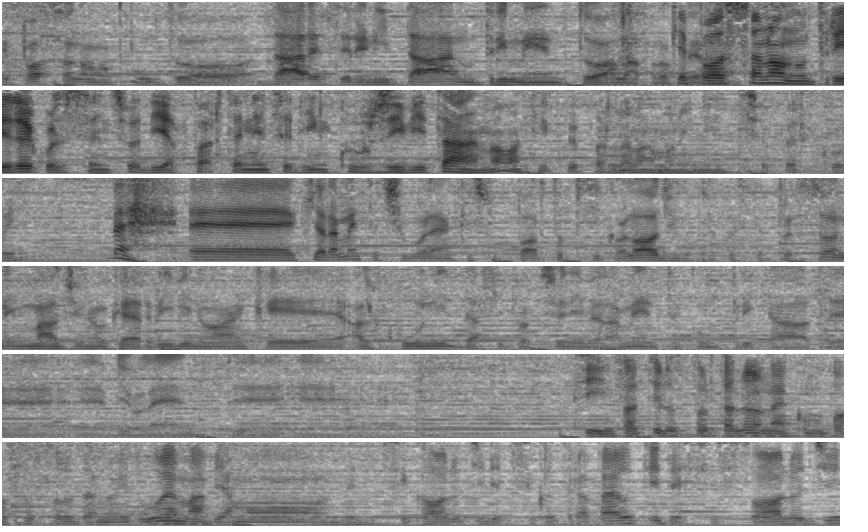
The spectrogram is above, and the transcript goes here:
che possono appunto dare serenità, nutrimento alla propria... Che possano nutrire quel senso di appartenenza e di inclusività no? di cui parlavamo all'inizio, per cui... Beh, eh, chiaramente ci vuole anche supporto psicologico per queste persone, immagino che arrivino anche alcuni da situazioni veramente complicate, e violente. E sì, infatti lo sportello non è composto solo da noi due, ma abbiamo degli psicologi, dei psicoterapeuti, dei sessuologi,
